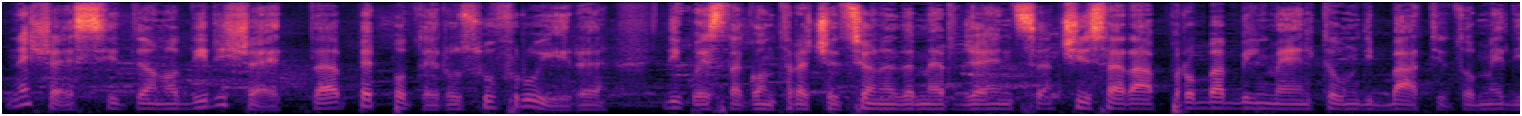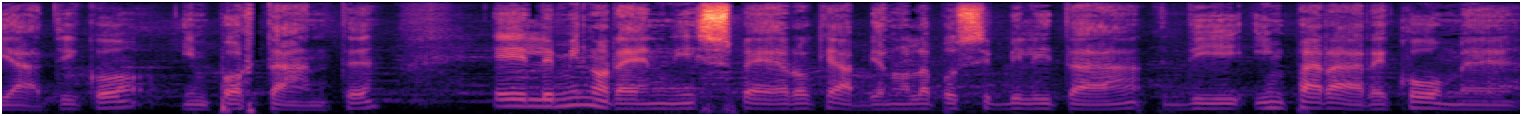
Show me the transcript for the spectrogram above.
necessitano di ricetta per poter usufruire di questa contraccezione d'emergenza. Ci sarà probabilmente un dibattito mediatico importante e le minorenni spero che abbiano la possibilità di imparare come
